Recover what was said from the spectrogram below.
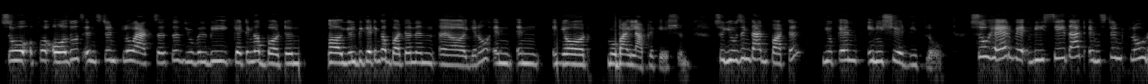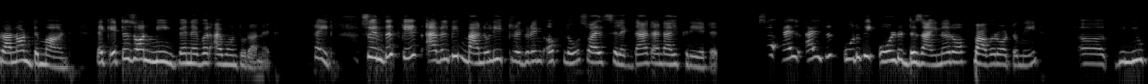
So for all those instant flow accesses, you will be getting a button. Uh, you'll be getting a button in, uh, you know, in in in your mobile application. So using that button, you can initiate the flow. So here we, we say that instant flow run on demand, like it is on me whenever I want to run it, right? So in this case, I will be manually triggering a flow. So I'll select that and I'll create it. So I'll, I'll just go to the old designer of Power Automate uh, the new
